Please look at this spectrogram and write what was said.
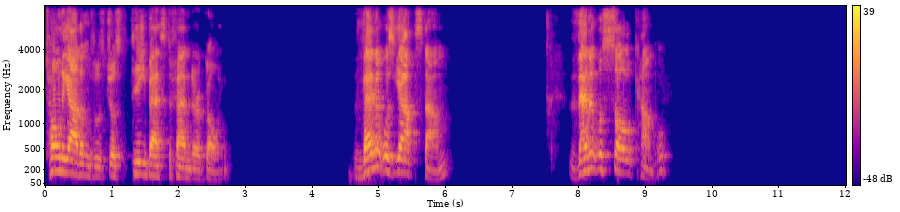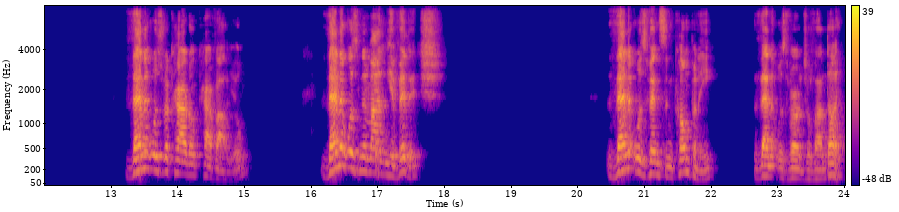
Tony Adams was just the best defender going. Then it was Jaap Stam. Then it was Sol Campbell. Then it was Ricardo Carvalho. Then it was Nemanja Vidic. Then it was Vincent Kompany. Then it was Virgil van Dijk.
